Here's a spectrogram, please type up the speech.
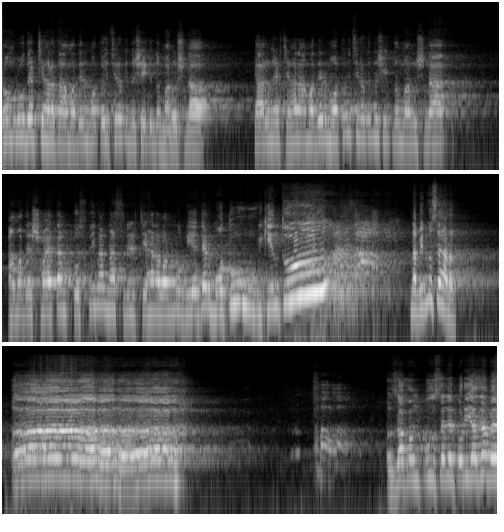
নমরুদের চেহারা তো আমাদের মতোই ছিল, কিন্তু সে কিন্তু মানুষ না। কারুনের চেহারা আমাদের মতোই ছিল, কিন্তু সে কিন্তু মানুষ না। আমাদের শয়তান তসলিমা নাসরের চেহারা অন্য মেয়েদের মতোই, কিন্তু না ভিন্ন চেহারা। যখন পুষতে পড়িয়া যাবে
